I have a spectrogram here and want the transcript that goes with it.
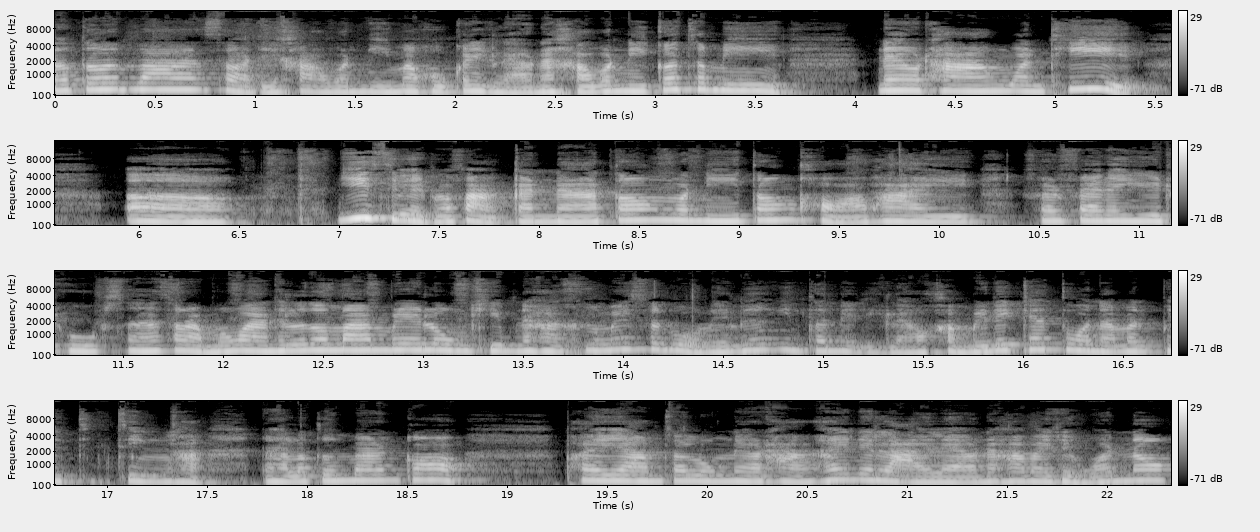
แล้วต้นบ้าน สวัสดีค่ะ วันนี้มาพบกันอีกแล้วนะคะ วันนี้ก็จะมีแนวทางวันที่เอ่อ21 มาฝากกันนะ ต้องวันนี้ต้องขออภัยแฟนๆ ใน YouTube นะสำหรับเมื่อวานที่เราต้นบ้านไม่ได้ลงคลิปนะคะ คือไม่สะดวกในเรื่องอินเทอร์เน็ตอีกแล้วค่ะ ไม่ได้แก้ตัวนะ มันเป็นจริง ๆ ค่ะนะคะแล้วต้นบ้านก็ พยายามจะลงแนวทางให้ในไลน์แล้วนะคะ หมายถึงว่านอก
